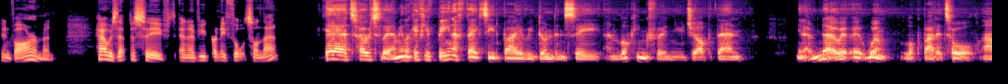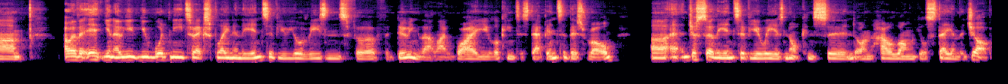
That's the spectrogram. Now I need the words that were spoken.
environment? How is that perceived? And have you got any thoughts on that? Yeah, totally. I mean, look, if you've been affected by redundancy and looking for a new job, then you know, no, it, it won't look bad at all. Um, However, it, you know, you, you would need to explain in the interview your reasons for, for doing that. Like, why are you looking to step into this role? Uh, and just so the interviewee is not concerned on how long you'll stay in the job.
